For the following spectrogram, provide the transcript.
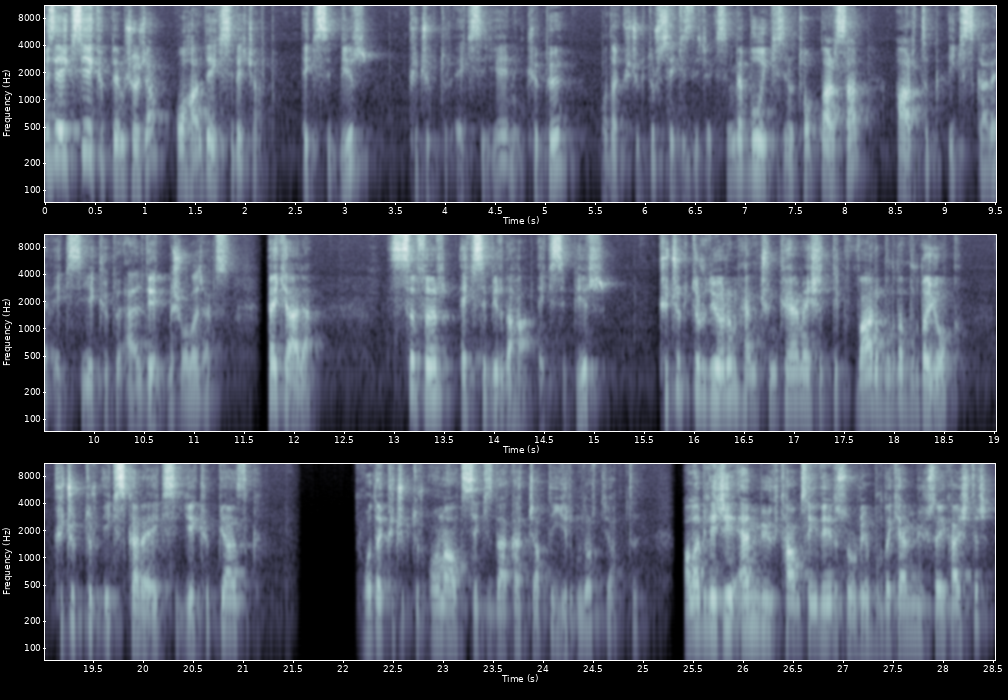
bize eksiye küp demiş hocam. O halde eksiyle çarp. Eksi 1 küçüktür eksi y'nin küpü. O da küçüktür 8 diyeceksin. Ve bu ikisini toplarsan artık x kare eksi y küpü elde etmiş olacaksın. Pekala. 0 eksi 1 daha eksi 1. Küçüktür diyorum hem çünkü hem eşitlik var burada burada yok. Küçüktür x kare eksi y küp yazdık. O da küçüktür 16 8 daha kaç yaptı? 24 yaptı. Alabileceği en büyük tam sayı değeri soruluyor. Buradaki en büyük sayı kaçtır?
